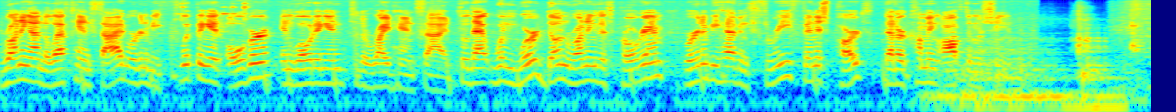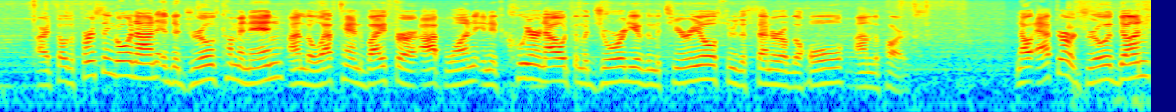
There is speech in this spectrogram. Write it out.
running on the left-hand side, we're gonna be flipping it over and loading into the right-hand side. So that when we're done running this program, we're gonna be having three finished parts that are coming off the machine. All right, so the first thing going on is the drill's coming in on the left-hand vise for our op one, and it's clearing out the majority of the material through the center of the hole on the parts. Now after our drill is done,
